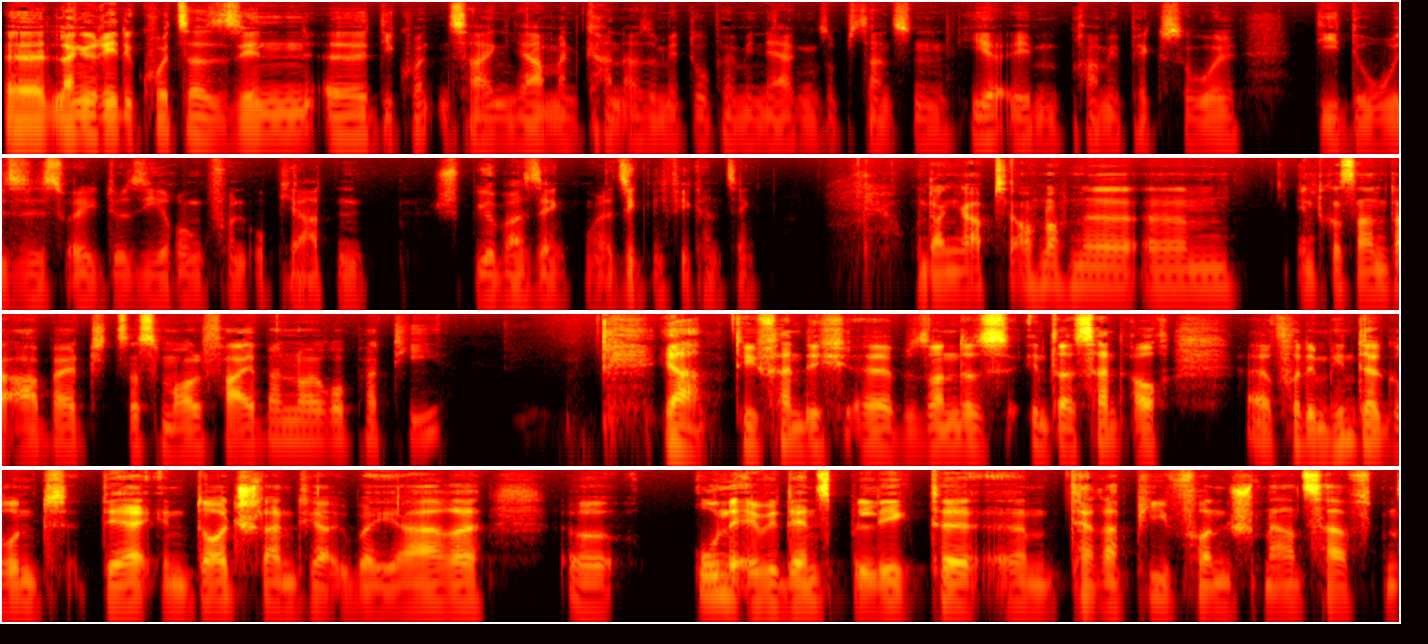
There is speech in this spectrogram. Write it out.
Äh, lange Rede, kurzer Sinn, äh, die konnten zeigen, ja, man kann also mit dopaminergen Substanzen, hier eben Pramipexol, die Dosis oder die Dosierung von Opiaten spürbar senken oder signifikant senken. Und dann gab es ja auch noch eine ähm, interessante Arbeit zur Small Fiber Neuropathie. Ja, die fand ich äh, besonders interessant, auch äh, vor dem Hintergrund der in Deutschland ja über Jahre äh, ohne Evidenz belegte ähm, Therapie von schmerzhaften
